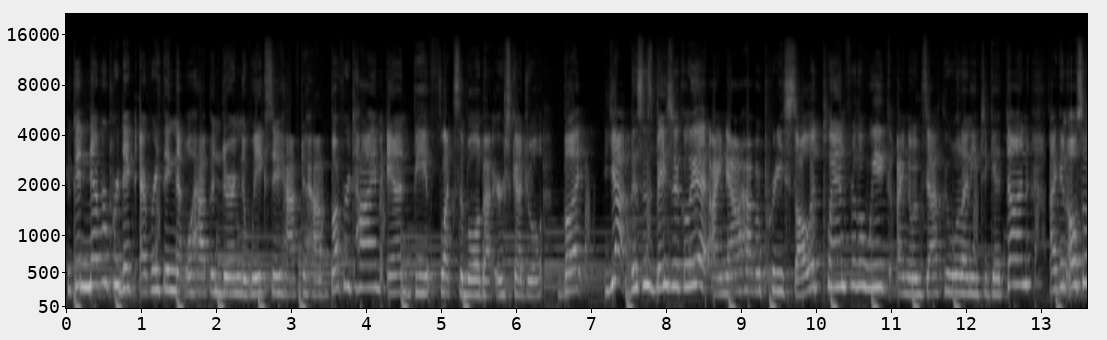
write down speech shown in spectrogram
You can never predict everything that will happen during the week, so you have to have buffer time and be flexible about your schedule. But yeah, this is basically it. I now have a pretty solid plan for the week. I know exactly what I need to get done. I can also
